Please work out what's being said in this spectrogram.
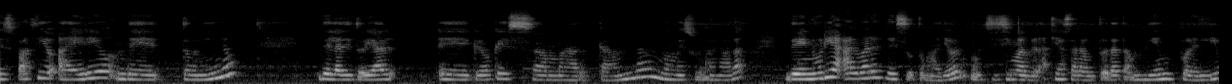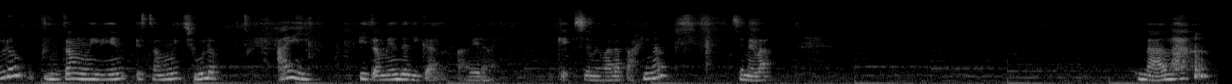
Espacio aéreo de Tonino, de la editorial, eh, creo que es Samarcanda, no me suena nada, de Nuria Álvarez de Sotomayor. Muchísimas gracias a la autora también por el libro, pinta muy bien, está muy chulo. Ay, y también dedicar, a ver, a ver, que se me va la página, se me va. Nada.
